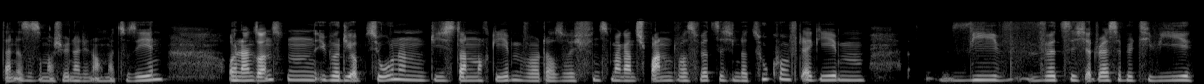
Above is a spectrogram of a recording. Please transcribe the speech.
dann ist es immer schöner, den auch mal zu sehen. Und ansonsten über die Optionen, die es dann noch geben wird. Also ich finde es mal ganz spannend, was wird sich in der Zukunft ergeben? wie wird sich Addressable TV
